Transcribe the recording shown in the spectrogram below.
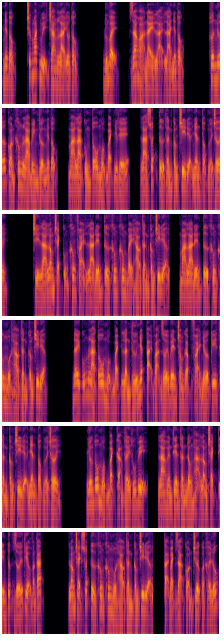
Nhân tộc, trước mắt ngụy trang là yêu tộc. Đúng vậy, gia hỏa này lại là nhân tộc. Hơn nữa còn không là bình thường nhân tộc, mà là cùng tô một bạch như thế, là xuất từ thần cấm chi địa nhân tộc người chơi chỉ là long trạch cũng không phải là đến từ bảy hào thần cấm chi địa, mà là đến từ một hào thần cấm chi địa. Đây cũng là tô một bạch lần thứ nhất tại vạn giới bên trong gặp phải nhớ kỹ thần cấm chi địa nhân tộc người chơi. Nhưng tô một bạch cảm thấy thú vị, là huyền thiên thần đồng hạ long trạch tin tức giới thiệu văn tắt. Long trạch xuất từ một hào thần cấm chi địa, tại bạch dạ còn chưa quật khởi lúc,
